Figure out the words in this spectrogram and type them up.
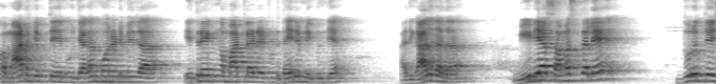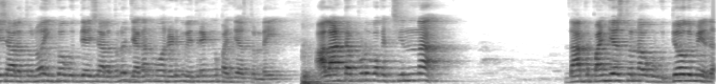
ఒక మాట చెప్తే నువ్వు జగన్మోహన్ రెడ్డి మీద వ్యతిరేకంగా మాట్లాడేటువంటి ధైర్యం నీకుందే? అది కాదు కదా. మీడియా సంస్థలే దురుద్దేశాలతోనో ఇంకొక ఉద్దేశాలతోనో జగన్మోహన్ రెడ్డికి వ్యతిరేకంగా పనిచేస్తున్నాయి. అలాంటప్పుడు ఒక చిన్న దాంట్లో పనిచేస్తున్న ఒక ఉద్యోగి మీద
